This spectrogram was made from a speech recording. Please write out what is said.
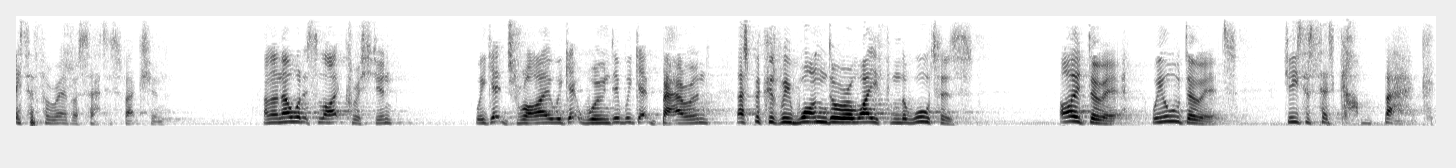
it's a forever satisfaction. And I know what it's like, Christian. We get dry, we get wounded, we get barren, that's because we wander away from the waters. I do it. We all do it. Jesus says, Come back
